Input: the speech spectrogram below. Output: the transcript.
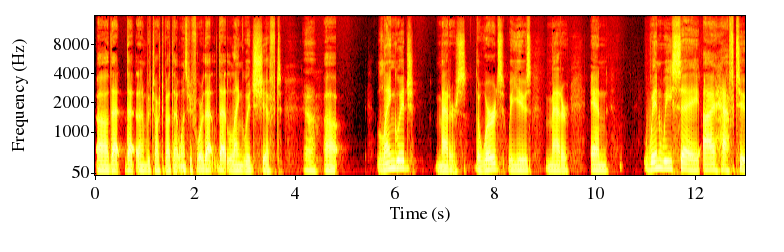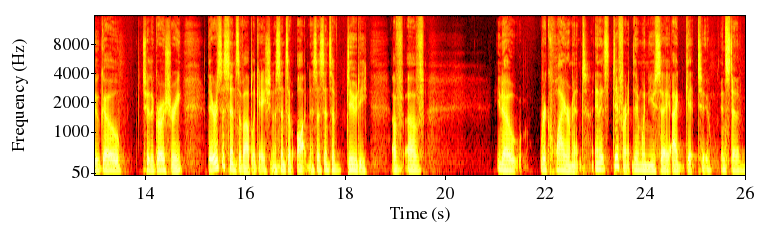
Uh, that that and we've talked about that once before. That that language shift Yeah, language matters. The words we use matter. And when we say, I have to go to the grocery, there is a sense of obligation, a sense of oughtness, a sense of duty, of, of you know, requirement. And it's different than when you say, I get to. instead of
